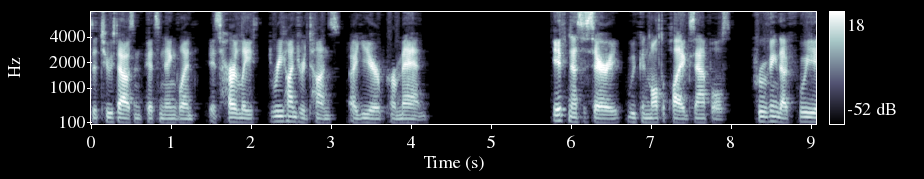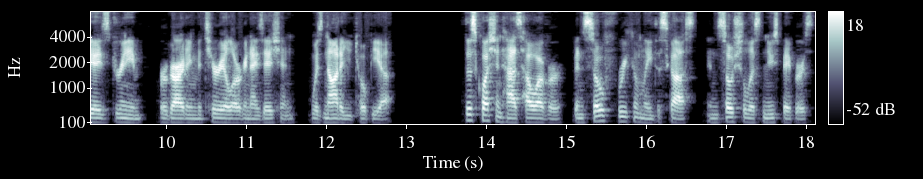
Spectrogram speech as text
the 2,000 pits in England is hardly 300 tons a year per man. If necessary, we can multiply examples, proving that Fourier's dream regarding material organization was not a utopia. This question has, however, been so frequently discussed in socialist newspapers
